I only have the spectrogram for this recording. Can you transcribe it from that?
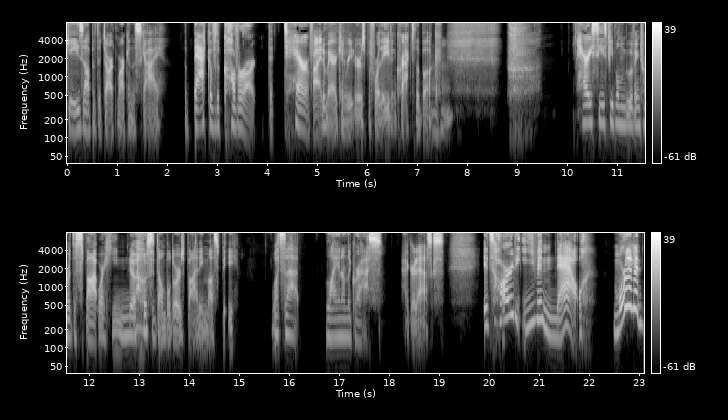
gaze up at the dark mark in the sky, the back of the cover art that terrified American readers before they even cracked the book. Mm-hmm. Harry sees people moving toward the spot where he knows Dumbledore's body must be. What's that? Lying on the grass, Hagrid asks. It's hard even now more than a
